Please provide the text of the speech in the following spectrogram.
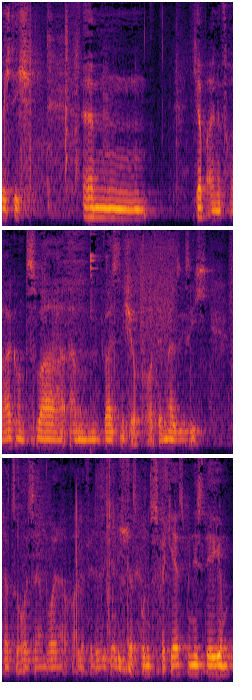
Richtig. Ähm, ich habe eine Frage und zwar, ähm, ich weiß nicht, ob Frau Demmer Sie sich dazu äußern wollen, auf alle Fälle sicherlich das Bundesverkehrsministerium.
